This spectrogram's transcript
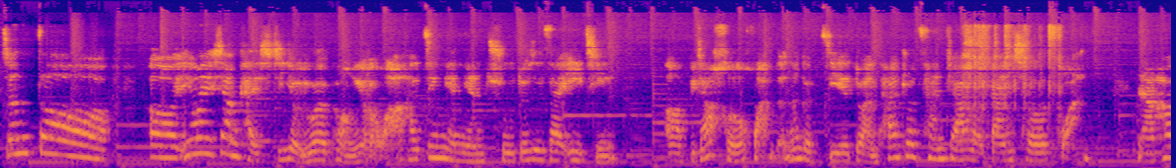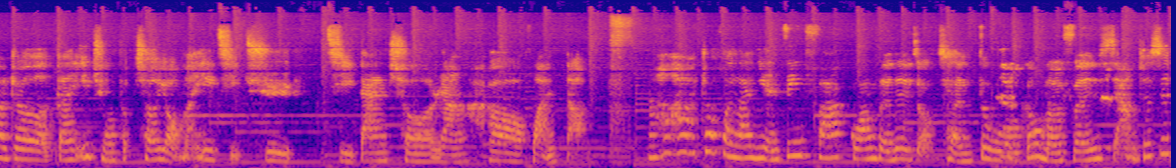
真的。呃，因为像凯西有一位朋友啊，他今年年初就是在疫情呃比较和缓的那个阶段，他就参加了单车团，然后就跟一群车友们一起去骑单车，然后环岛，然后他就回来眼睛发光的那种程度哦，跟我们分享，就是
